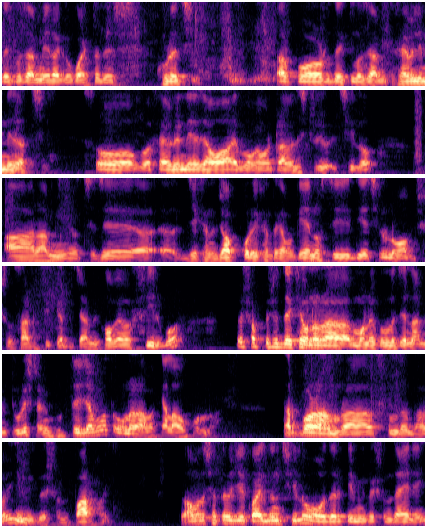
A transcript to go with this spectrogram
দেখল যে আমি এর আগে কয়েকটা দেশ ঘুরেছি। তারপর দেখল যে আমি তো ফ্যামিলি নিয়ে যাচ্ছি। সো ফ্যামিলি নিয়ে যাওয়া এবং আমার ট্রাভেল হিস্ট্রি ছিল। আর আমি হচ্ছে যে যেখানে জব করি, এখান থেকে আমাকে এনওসি দিয়েছিল নো অবজেকশন সার্টিফিকেট যে আমি কবে আবার ফিরবো। তো সব কিছু দেখে ওনারা মনে করল যে না, আমি টুরিস্ট আমি ঘুরতে যাব, তো ওনারা আমাকে অ্যালাউ করল। তারপর আমরা সুন্দরভাবে ইমিগ্রেশন পার হই। তো আমাদের সাথে ওই যে কয়েকজন ছিল, ওদেরকে ইমিগ্রেশন দেয় নাই।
